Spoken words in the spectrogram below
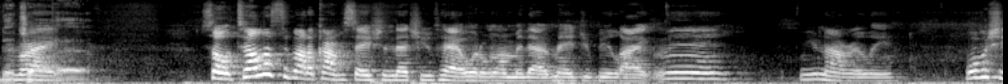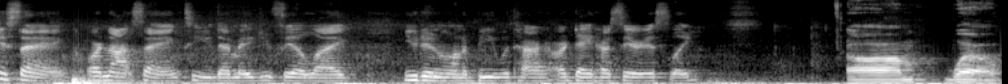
that Right. y'all have So tell us about a conversation that you've had with a woman that made you be like, eh, you're not really. What was she saying or not saying to you that made you feel like you didn't want to be with her or date her seriously? Um, well,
